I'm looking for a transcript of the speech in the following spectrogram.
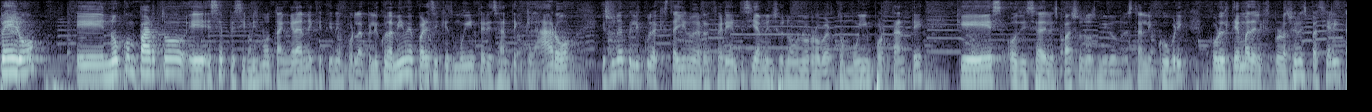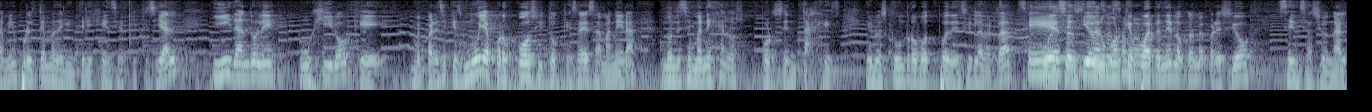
Pero eh, no comparto eh, ese pesimismo tan grande que tienen por la película. A mí me parece que es muy interesante. Claro, es una película que está lleno de referentes. y Ya mencionó uno, Roberto, muy importante, que es Odisea del Espacio 2001 de Stanley Kubrick, por el tema de la exploración espacial y también por el tema de la inteligencia artificial y dándole un giro que me parece que es muy a propósito que sea de esa manera, donde se manejan los porcentajes en los que un robot puede decir la verdad Sí, o el sentido del humor que pueda tener, lo cual me pareció sensacional.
